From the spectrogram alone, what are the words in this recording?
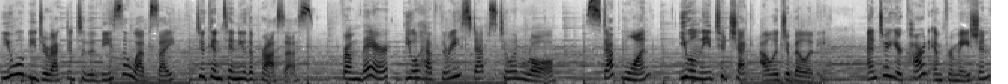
you will be directed to the Visa website to continue the process. From there, you will have three steps to enroll. Step 1 You will need to check eligibility. Enter your card information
